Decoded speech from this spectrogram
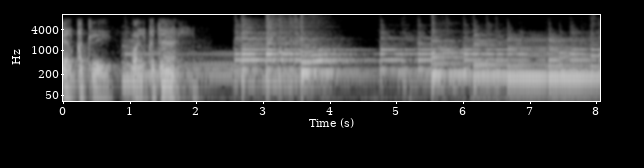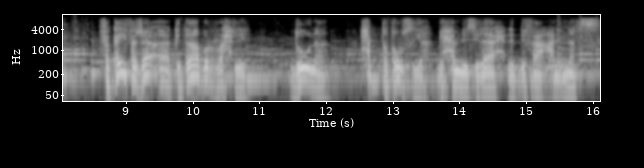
للقتل والقتال. فكيف جاء كتاب الرحل دون حتى توصية بحمل سلاح للدفاع عن النفس.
